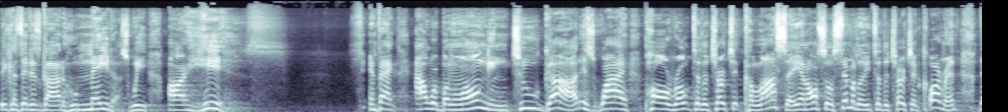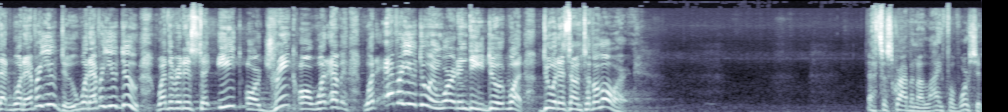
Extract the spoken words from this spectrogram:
because it is God who made us. We are His. In fact, our belonging to God is why Paul wrote to the church at Colossae and also similarly to the church at Corinth that whatever you do, whatever you do, whether it is to eat or drink or whatever, whatever you do in word and deed, do it what? Do it as unto the Lord. That's describing a life of worship.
